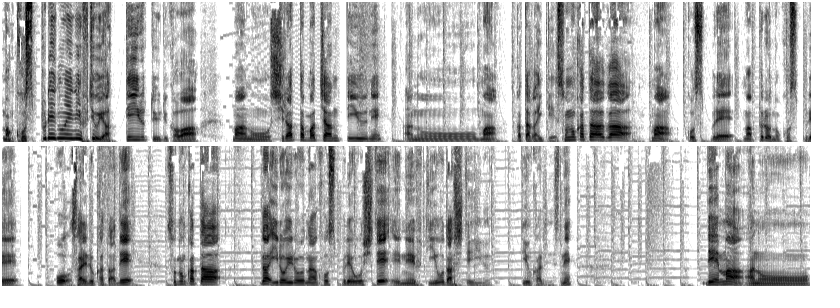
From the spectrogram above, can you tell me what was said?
まあ、コスプレの NFT をやっているというよりかは、まあ、あの白玉ちゃんっていうね、あのー、まあ、方がいてその方が、まあ、コスプレ、まあ、プロのコスプレをされる方でその方がいろいろなコスプレをして NFT を出しているっていう感じですね。でまああのー、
